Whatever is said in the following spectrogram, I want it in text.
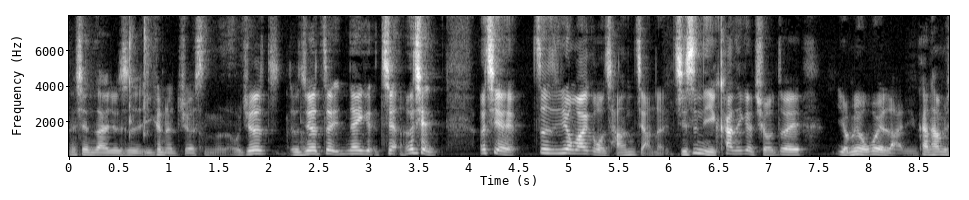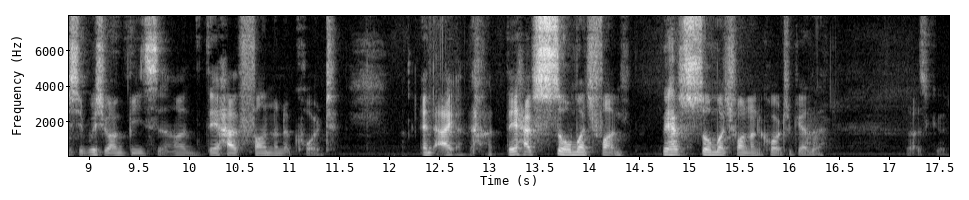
那现在就是 you can adjust 了。我觉得，我觉得这那个这样，而且而且这是另外一个我常讲的。其实你看一个球队有没有未来，你看他们喜不喜欢彼此，然后 they have fun on the court，and I they have so much fun，they have so much fun on the court together。That's good。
